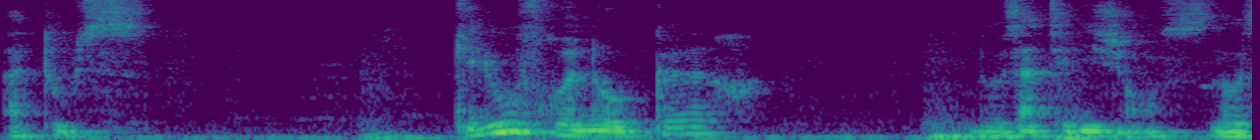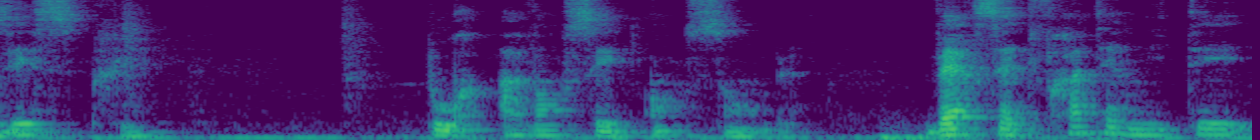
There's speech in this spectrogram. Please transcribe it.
à tous, qu'il ouvre nos cœurs, nos intelligences, nos esprits, pour avancer ensemble vers cette fraternité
